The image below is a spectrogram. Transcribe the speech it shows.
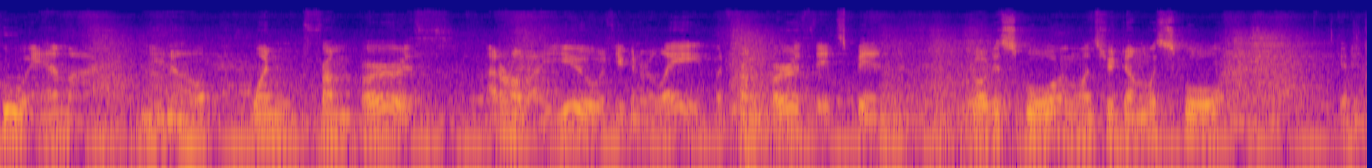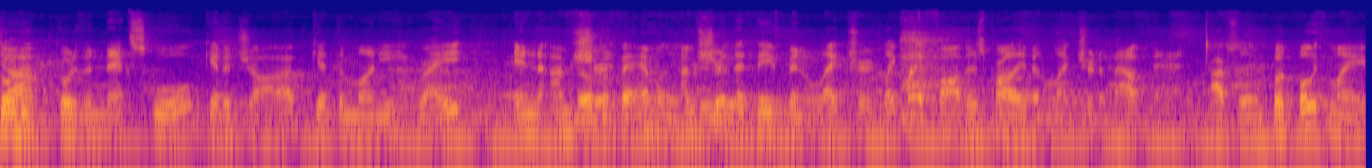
"Who am I?" You Mm-hmm. know, when from birth. I don't know about you if you can relate, but from birth it's been go to school and once you're done with school, Get a go job. to go to the next school, get a job, get the money, right? And I'm Build sure family, I'm dude. sure that they've been lectured. Like my father's probably been lectured about that. Absolutely. But both my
